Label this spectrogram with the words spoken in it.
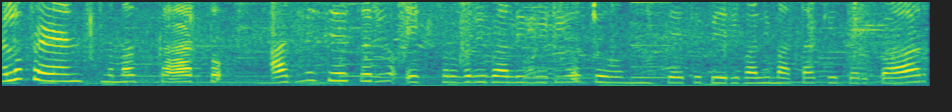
हेलो फ्रेंड्स नमस्कार। तो आज मैं शेयर कर रही हूँ एक फरवरी वाली वीडियो जो हम गए थे बेरी वाली माता के दरबार।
